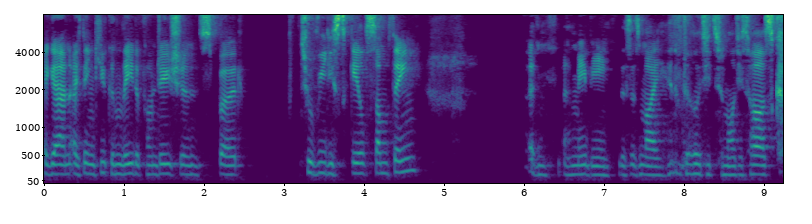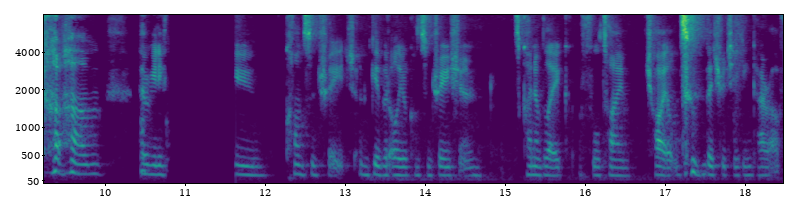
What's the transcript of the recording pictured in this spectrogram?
Again, I think you can lay the foundations, but to really scale something, and, and maybe this is my inability to multitask, um, I really to concentrate and give it all your concentration. It's kind of like a full time child that you're taking care of.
